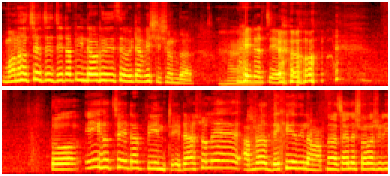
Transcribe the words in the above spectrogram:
মনে হচ্ছে যে যেটা প্রিন্ট আউট হয়েছে ওইটা বেশি সুন্দর। হ্যাঁ। এটার চেয়ে তো এই হচ্ছে এটার প্রিন্ট এটা আসলে আমরা দেখিয়ে দিলাম। আপনারা চাইলে সরাসরি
